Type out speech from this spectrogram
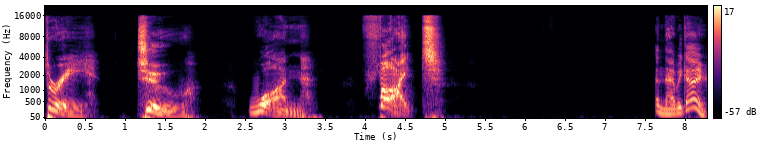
Three, two, one, fight! And there we go.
